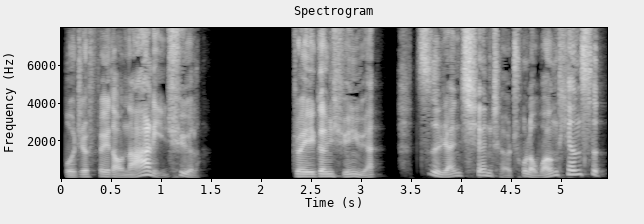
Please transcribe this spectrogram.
不知飞到哪里去了。追根寻源，自然牵扯出了王天赐。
